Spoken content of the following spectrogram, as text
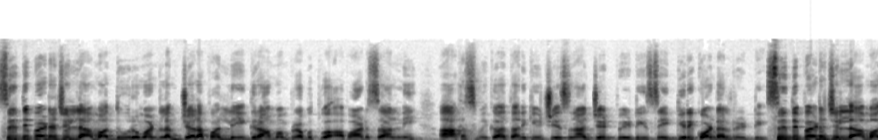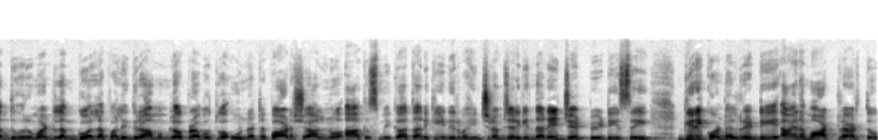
సిద్దిపేట జిల్లా మద్దూరు మండలం జలపల్లి గ్రామం ప్రభుత్వ పాఠశాలని ఆకస్మిక తనిఖీ చేసిన జెడ్పీటీసీ గిరికొండల్ రెడ్డి. సిద్దిపేట జిల్లా మద్దూరు మండలం గొల్లపల్లి గ్రామంలో ప్రభుత్వ ఉన్నత పాఠశాలను ఆకస్మిక తనిఖీ నిర్వహించడం జరిగిందని జెడ్పీటీసీ గిరికొండల్ రెడ్డి ఆయన మాట్లాడుతూ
